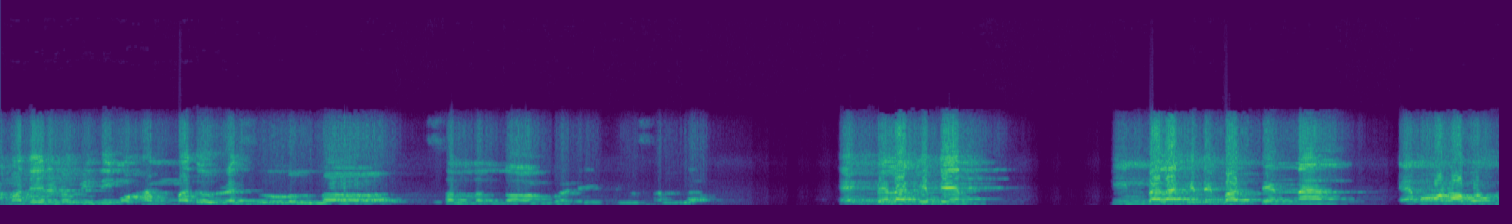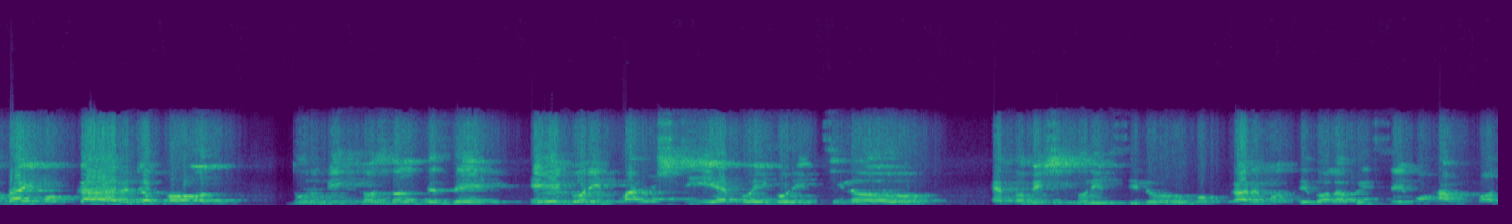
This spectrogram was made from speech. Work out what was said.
আমাদের নবীজি মুহাম্মদুর রাসূলুল্লাহ সাল্লাল্লাহু আলাইহি ওয়াসাল্লাম। এক বেলা খেতেন, তিন বেলা খেতে পারতেন না এমন অবস্থায় মক্কার যখন দুর্ভিক্ষ চলতেছে এই গরিব মানুষটি এতই গরিব ছিল, এত বেশি গরিব ছিল। মক্কার মধ্যে বলা হয়েছে, মোহাম্মদ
